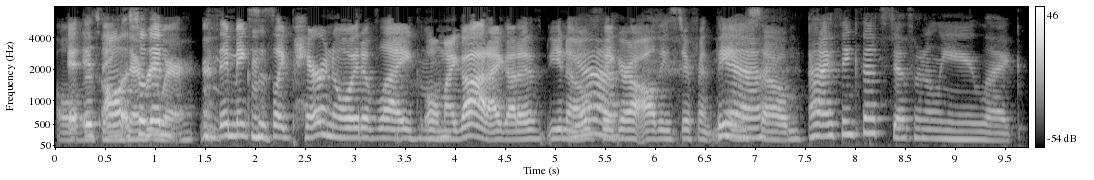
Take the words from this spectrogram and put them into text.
all it- it's all so everywhere. then it makes us like paranoid of like, oh mm-hmm. my god, I gotta you know Yeah. figure out all these different things. So And I think that's definitely like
